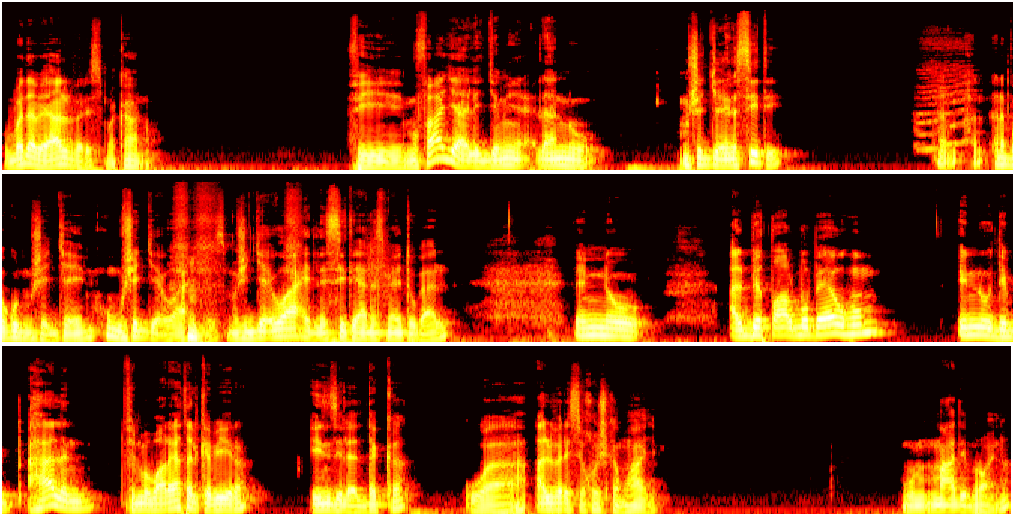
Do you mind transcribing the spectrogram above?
وبدأ بالفاريس مكانه. في مفاجأة للجميع لأنه مشجعين السيتي. أنا بقول مشجعين هو مشجع واحد بس مشجع واحد للسيتي أنا سمعته قال. إنه اللي بيطالبوا بيهم إنه دي هالاند في المباريات الكبيرة ينزل الدكه والفاريس يخش كمهاجم. مع دي بروين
